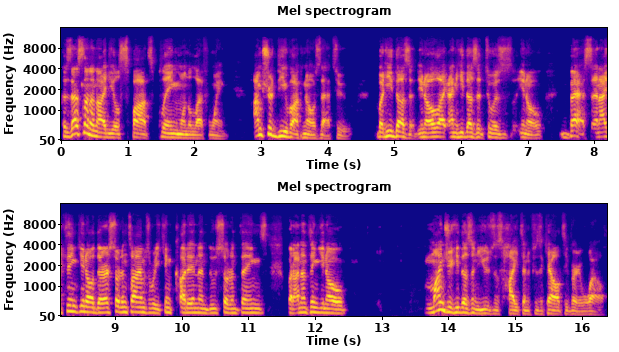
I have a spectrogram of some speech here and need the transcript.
because that's not an ideal spot playing him on the left wing. I'm sure Divock knows that too, but he does it, you know, like and he does it to his, you know, best. And I think you know there are certain times where he can cut in and do certain things, but I don't think you know. Mind you, he doesn't use his height and physicality very well.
